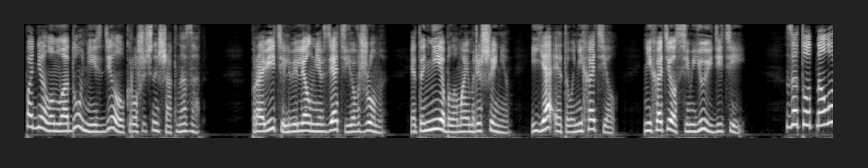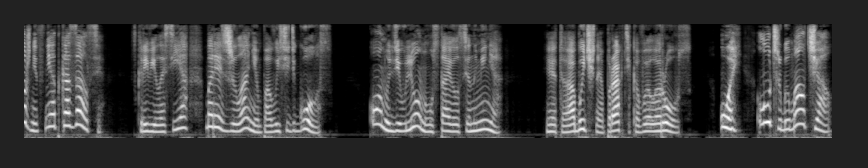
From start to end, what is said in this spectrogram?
Поднял он ладони и сделал крошечный шаг назад. Правитель велел мне взять ее в жены. Это не было моим решением, и я этого не хотел. Не хотел семью и детей. Зато от наложниц не отказался, скривилась я, борясь с желанием повысить голос. Он удивленно уставился на меня. Это обычная практика Вэлла Роуз. Ой, лучше бы молчал.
